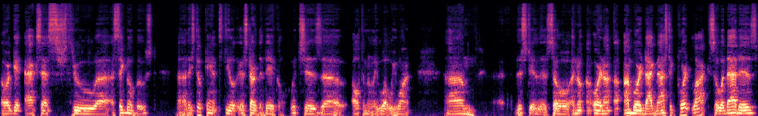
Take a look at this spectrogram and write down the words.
or get access through uh, a signal boost, uh, they still can't steal uh, start the vehicle, which is uh, ultimately what we want. Um, this so an, or an onboard diagnostic port lock. So what that is,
